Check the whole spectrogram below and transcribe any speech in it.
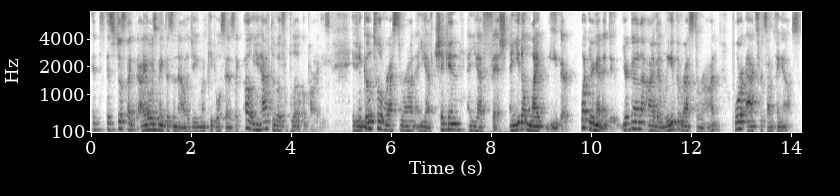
it's it's just like I always make this analogy when people says like, oh, you have to vote for political parties. If you go to a restaurant and you have chicken and you have fish and you don't like either, what you're gonna do? You're gonna either leave the restaurant or ask for something else.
